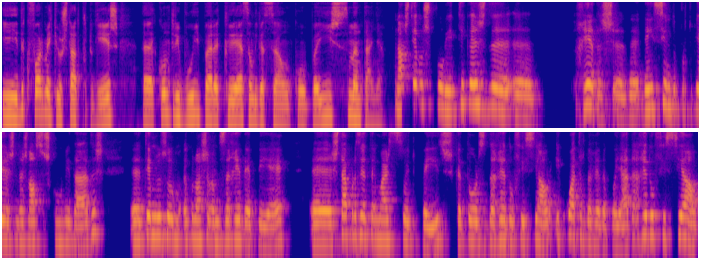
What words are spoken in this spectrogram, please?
E de que forma é que o Estado português contribui para que essa ligação com o país se mantenha? Nós temos políticas de redes de, ensino de português nas nossas comunidades temos o que nós chamamos a rede EPE, eh, está presente em mais de 18 países, 14 da rede oficial e 4 da rede apoiada. A rede oficial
